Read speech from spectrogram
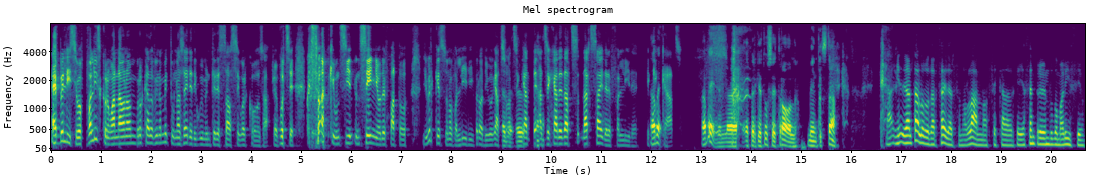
è bellissimo. Falliscono quando avevano imbroccato finalmente una serie di cui mi interessasse qualcosa. Cioè, forse questo è anche un, segno del fatto di perché sono falliti. Però dico, cazzo, Eh azzeccate, eh. azzeccate Dark- Darksider e fallite. E Vabbè. che cazzo? vabbè, il- è perché tu sei troll, ben ti sta. Ma in realtà loro Darksiders non l'hanno azzeccata perché gli ha sempre venduto malissimo.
